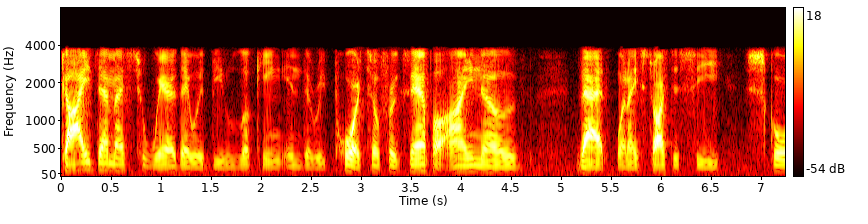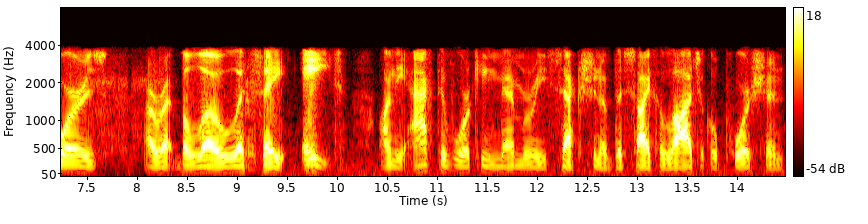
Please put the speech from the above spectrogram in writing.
guide them as to where they would be looking in the report. So, for example, I know that when I start to see scores are below, let's say, 8 on the active working memory section of the psychological portion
